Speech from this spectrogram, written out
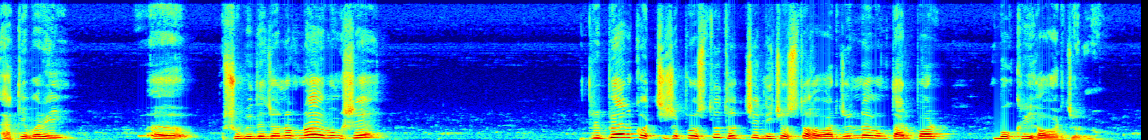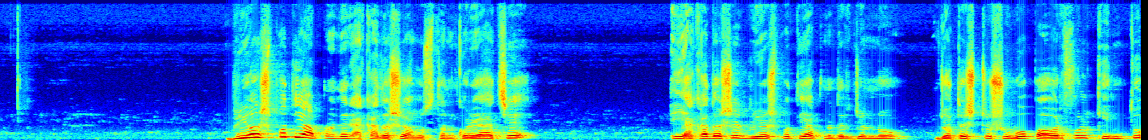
একেবারেই সুবিধাজনক নয় এবং সে প্রিপেয়ার করছে, সে প্রস্তুত হচ্ছে নিচস্থ হওয়ার জন্য এবং তারপর বকরি হওয়ার জন্য। বৃহস্পতি আপনাদের একাদশে অবস্থান করে আছে। এই একাদশের বৃহস্পতি আপনাদের জন্য যথেষ্ট শুভ পাওয়ারফুল কিন্তু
